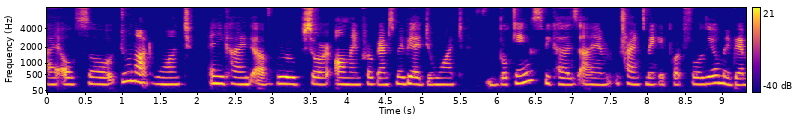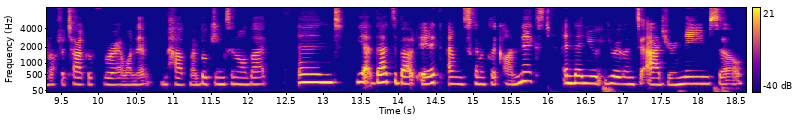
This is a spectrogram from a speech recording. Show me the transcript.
I also do not want any kind of groups or online programs. Maybe I do want bookings because I am trying to make a portfolio. Maybe I'm a photographer. I want to have my bookings and all that. And yeah, that's about it. I'm just going to click on next and then you you are going to add your name. So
